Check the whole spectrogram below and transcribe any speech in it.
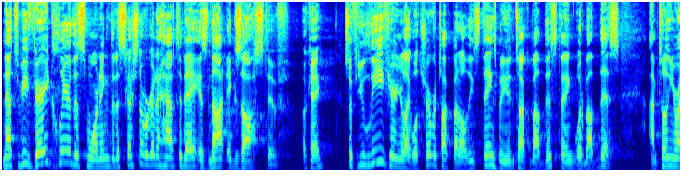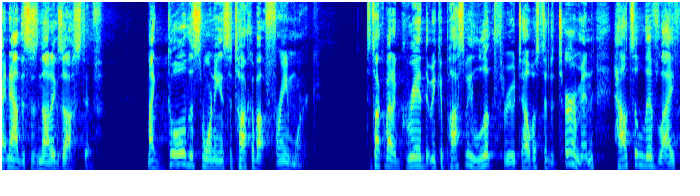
Now, to be very clear this morning, the discussion that we're to have today is not exhaustive, okay? So if you leave here and you're like, well, Trevor talked about all these things, but he didn't talk about this thing, what about this? I'm telling you right now, this is not exhaustive. My goal this morning is to talk about framework, to talk about a grid that we could possibly look through to help us to determine how to live life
